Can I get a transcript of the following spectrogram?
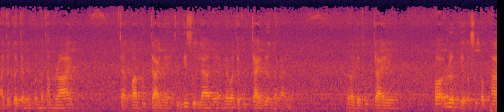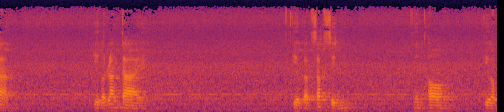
อาจจะเกิดจากมีคนมาทำร้าย จากความทุกข์ใจเนี่ยถึงที่สุดแล้วเนี่ยไม่ว่าจะทุกข์ใจเรื่องอะไร ไม่ว่าจะทุกข์ใจ เพราะเรื่องเกี่ยวกับสุขภาพ เกี่ยวกับร่างกาย เกี่ยวกับทรัพย์สิน เงินทอง เกี่ยวกับ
